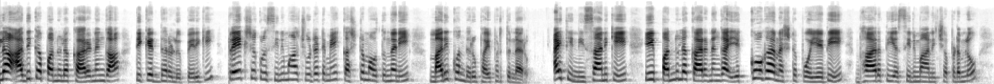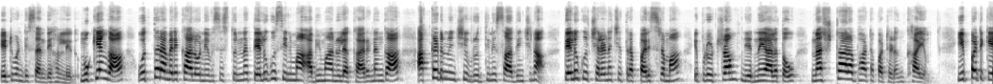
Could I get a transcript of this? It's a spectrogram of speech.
ఇలా అధిక పన్నుల కారణంగా టికెట్ ధరలు పెరిగి ప్రేక్షకులు సినిమా చూడటమే కష్టమవుతుందని మరికొందరు భయపడుతున్నారు. అయితే నిజానికి ఈ పన్నుల కారణంగా ఎక్కువగా నష్టపోయేది భారతీయ సినిమా అని చెప్పడంలో ఎటువంటి సందేహం లేదు. ముఖ్యంగా ఉత్తర అమెరికాలో నివసిస్తున్న తెలుగు సినిమా అభిమానుల కారణంగా అక్కడి నుంచి వృద్ధిని సాధించిన తెలుగు చలనచిత్ర పరిశ్రమ ఇప్పుడు ట్రంప్ నిర్ణయాలతో నష్టాల బాట పట్టడం ఖాయం. ఇప్పటికే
